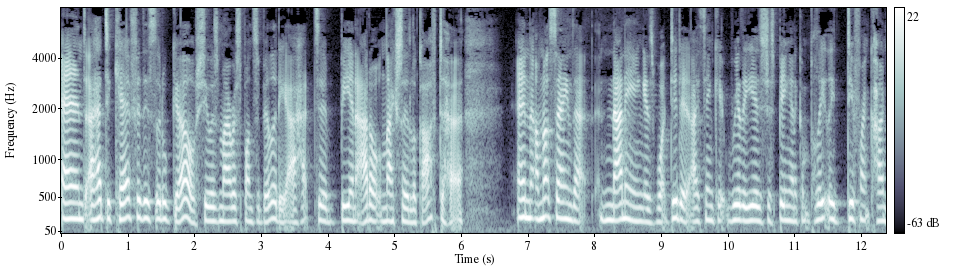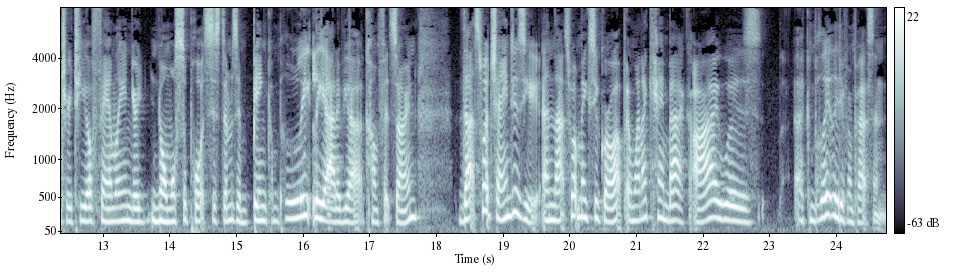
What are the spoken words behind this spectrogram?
and I had to care for this little girl. She was my responsibility. I had to be an adult and actually look after her. And I'm not saying that nannying is what did it. I think it really is just being in a completely different country to your family and your normal support systems and being completely out of your comfort zone. That's what changes you and that's what makes you grow up. And when I came back, I was a completely different person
